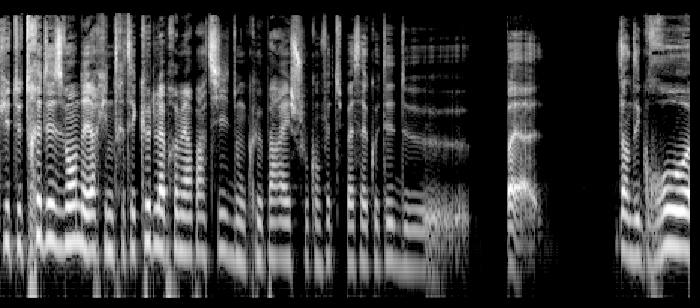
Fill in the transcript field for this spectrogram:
qui était très décevant d'ailleurs, qui ne traitait que de la première partie. Donc pareil, je trouve qu'en fait tu passes à côté de bah, d'un des gros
